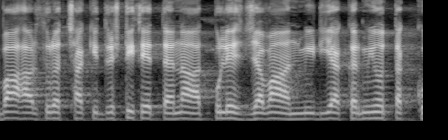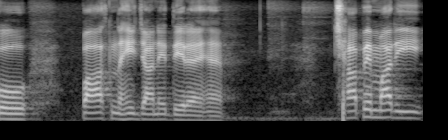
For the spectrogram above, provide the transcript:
बाहर सुरक्षा की दृष्टि से तैनात पुलिस जवान मीडिया कर्मियों तक को पास नहीं जाने दे रहे हैं। छापेमारी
